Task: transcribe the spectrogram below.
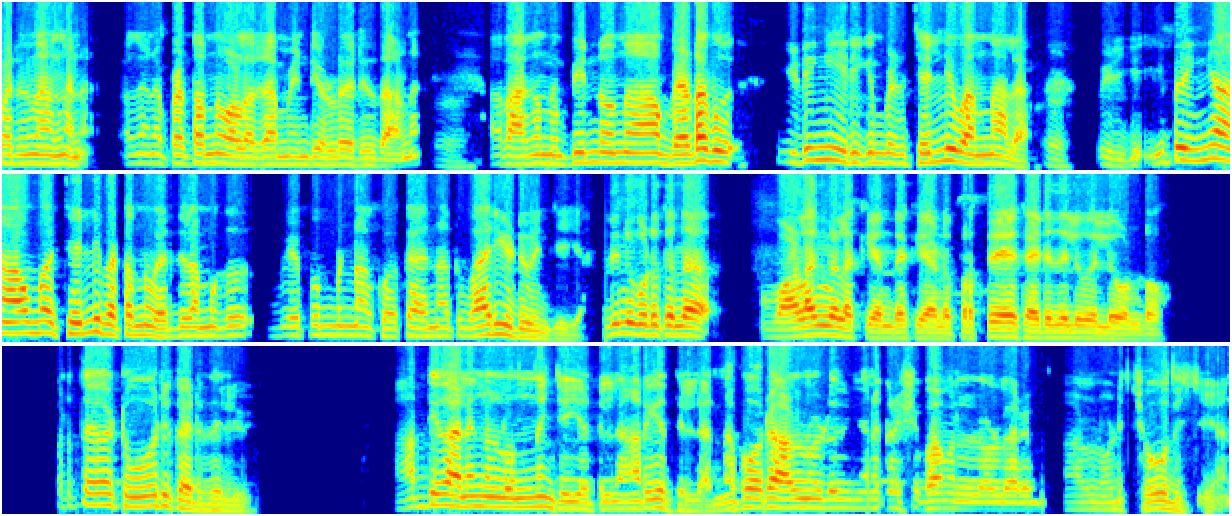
വരുന്ന അങ്ങനെ അങ്ങനെ പെട്ടെന്ന് വളരാൻ വേണ്ടിയുള്ള ഒരു ഇതാണ്. അതാകുന്നു പിന്നൊന്ന് ആ വിടവ് ഇടുങ്ങിയിരിക്കുമ്പോൾ ചെല്ലി വന്നാലാ. ഇരിക്കും. ഇപ്പൊ ഇങ്ങനെ ആവുമ്പോ ചെല്ലി പെട്ടെന്ന് വരത്തില്ല. നമുക്ക് വേപ്പും പിണ്ണാക്കും ഒക്കെ അതിനകത്ത് വാരിയിടുകയും ചെയ്യാം. ഇതിന് കൊടുക്കുന്ന വളങ്ങളൊക്കെ എന്തൊക്കെയാണ്? പ്രത്യേക കരുതൽ വല്ലതും ഉണ്ടോ? പ്രത്യേകമായിട്ട് ഒരു കരുതലും ആദ്യകാലങ്ങളിൽ ഒന്നും ചെയ്യത്തില്ല അറിയത്തില്ലായിരുന്നു അപ്പോൾ ഒരാളിനോട് ഇങ്ങനെ കൃഷിഭവനിലുള്ള ആളിനോട് ചോദിച്ചു ഞാൻ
